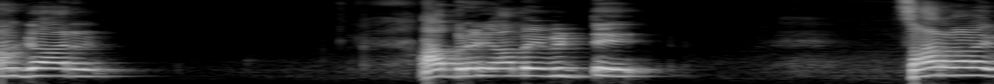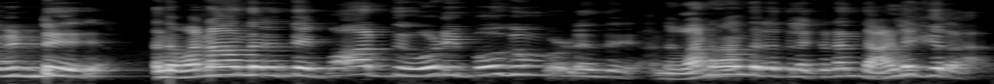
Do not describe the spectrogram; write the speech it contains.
ஆகாரு. ஆபிரகாமை விட்டு சாராளை விட்டு அந்த வனாந்திரத்தை பார்த்து ஓடி போகும் பொழுது அந்த வனாந்திரத்தில் கிடந்து அழுகிறார்.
